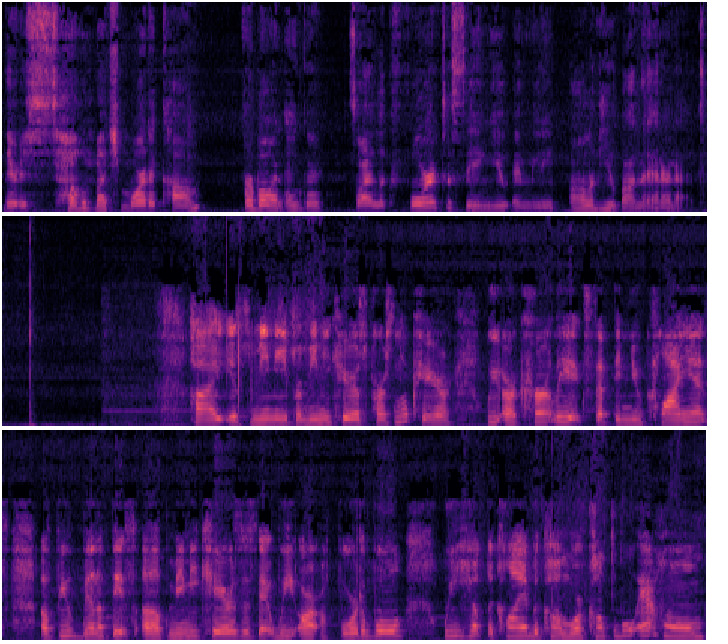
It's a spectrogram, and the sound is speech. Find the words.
There is so much more to come for Bow and Anchor. So I look forward to seeing you and meeting all of you on the internet. Hi, it's Mimi from Mimi Cares Personal Care. We are currently accepting new clients. A few benefits of Mimi Cares is that we are affordable. We help the client become more comfortable at home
